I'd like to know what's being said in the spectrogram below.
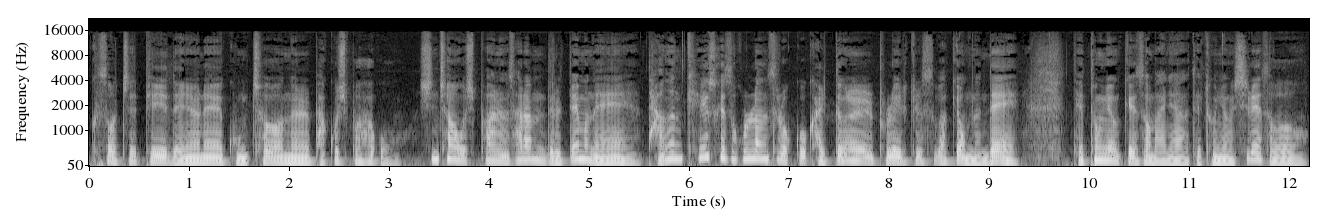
그래서 어차피 내년에 공천을 받고 싶어 하고 신청하고 싶어 하는 사람들 때문에 당은 계속해서 혼란스럽고 갈등을 불러일으킬 수밖에 없는데 대통령께서 만약 대통령실에서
